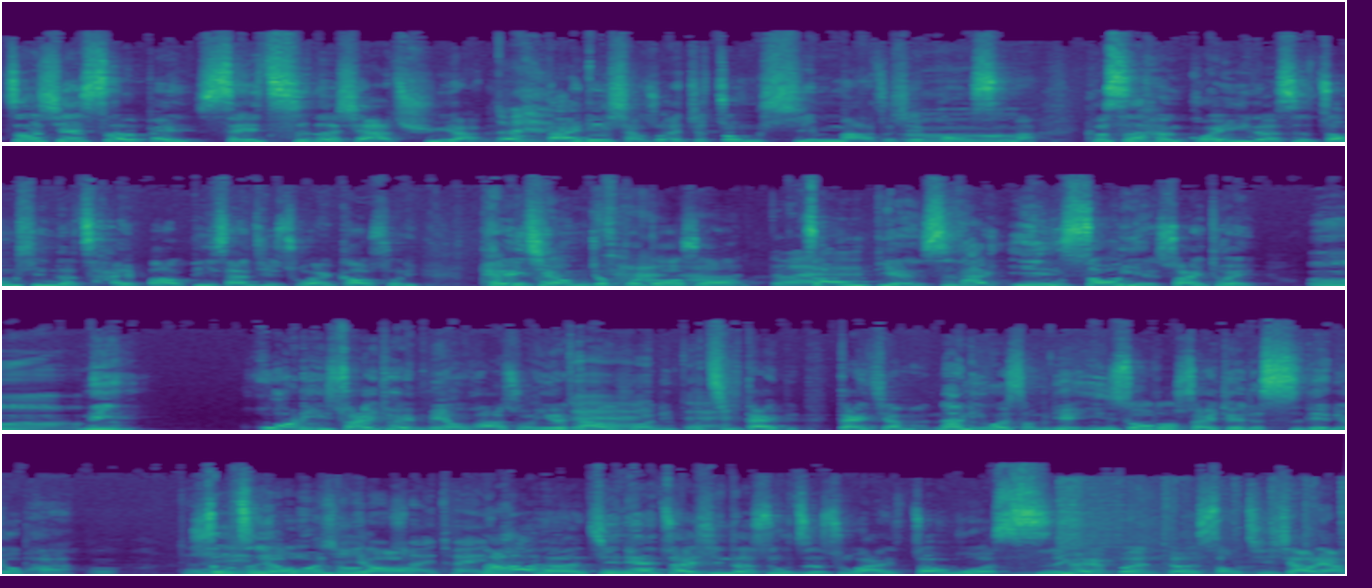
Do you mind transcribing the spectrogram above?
这些设备，谁吃得下去啊？对，大家一定想说，哎，就中芯嘛，这些公司嘛。可是很诡异的是，中芯的财报第三季出来告诉你赔钱，我们就不多说。对，重点是它营收也衰退。嗯，你获利衰退没有话说，因为大家都说你不计代代价嘛。那你为什么连营收都衰退了十点六趴？数字有问题哦，然后呢？今天最新的数字出来，中国十月份的手机销量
